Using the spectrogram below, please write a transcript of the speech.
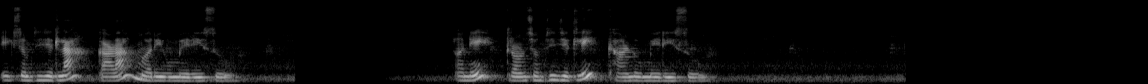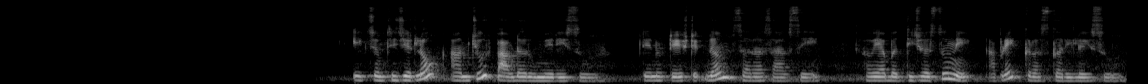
એક ચમચી જેટલા કાળા મરી ઉમેરીશું અને ત્રણ ચમચી જેટલી ખાંડ ઉમેરીશું. એક ચમચી જેટલો આમચૂર પાવડર ઉમેરીશું. તેનો ટેસ્ટ એકદમ સરસ આવશે. હવે આ બધી જ વસ્તુને આપણે ક્રશ કરી લઈશું.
